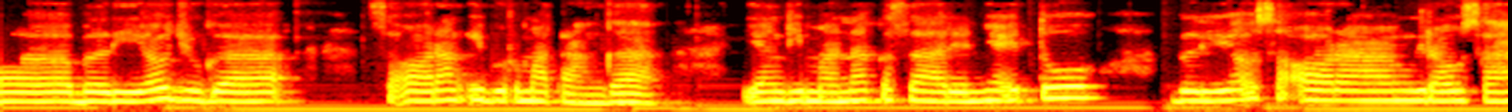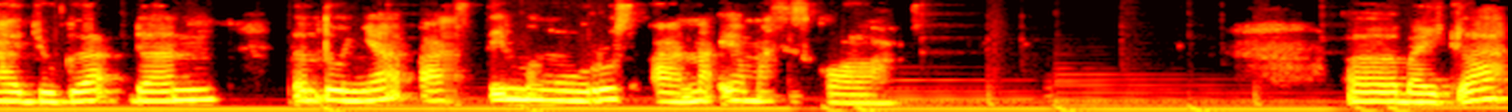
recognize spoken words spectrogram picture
Uh, beliau juga seorang ibu rumah tangga yang di mana kesehariannya itu Beliau seorang wirausaha juga dan tentunya pasti mengurus anak yang masih sekolah. Uh, baiklah,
